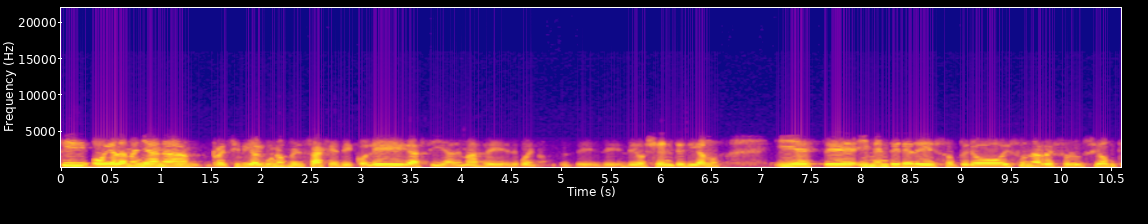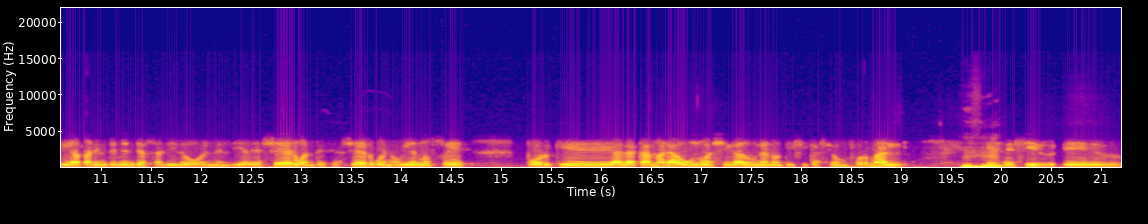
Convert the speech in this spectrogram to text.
sí, hoy a la mañana recibí algunos mensajes de colegas y además de, de bueno, de, de, oyentes, digamos, y este y me enteré de eso, pero es una resolución que aparentemente ha salido en el día de ayer o antes de ayer, bueno, bien no sé, porque a la Cámara aún no ha llegado una notificación formal. Uh -huh. Es decir, eh,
